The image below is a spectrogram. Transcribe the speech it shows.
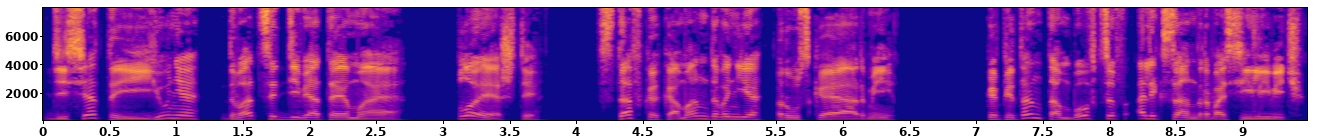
10 июня, 29 мая. Плоэшти. Ставка командования русской армии. Капитан Тамбовцев Александр Васильевич.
